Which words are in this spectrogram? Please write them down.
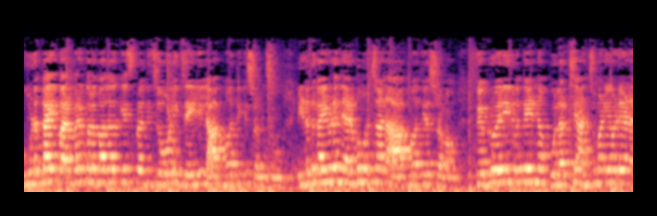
കൂടത്തായി പരമ്പര കൊലപാതക കേസ് പ്രതി ജോളി ജയിലിൽ ആത്മഹത്യക്ക് ശ്രമിച്ചു. ഇടത് കൈയുടെ ഞരമ്പ് മുറിച്ചാണ് ആത്മഹത്യാ ശ്രമം. ഫെബ്രുവരി ഇരുപത്തിയേഴിന് പുലർച്ചെ അഞ്ചു മണിയോടെയാണ്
